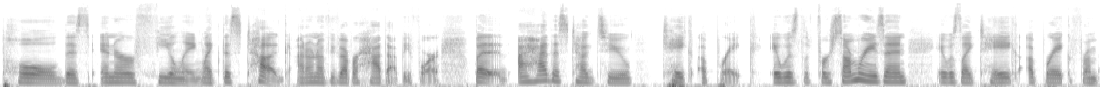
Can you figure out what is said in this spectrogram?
pull, this inner feeling, like this tug. I don't know if you've ever had that before, but I had this tug to take a break. It was for some reason, it was like take a break from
